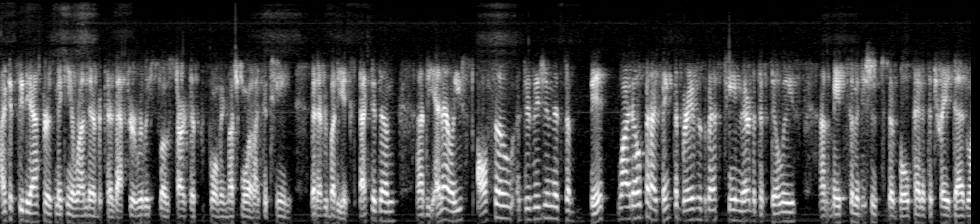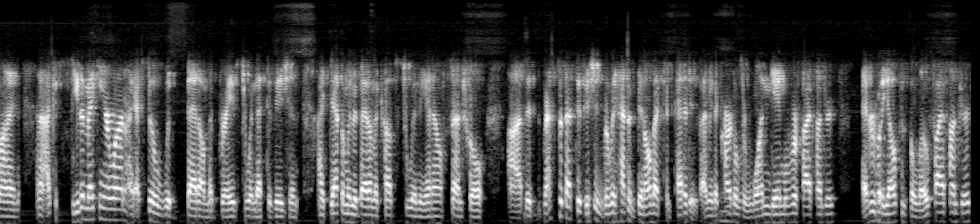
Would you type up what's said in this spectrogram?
I could see the Astros making a run there because after a really slow start, they're performing much more like the team that everybody expected them. Uh, the NL East also a division that's a bit wide open. I think the Braves are the best team there, but the Phillies uh, made some additions to their bullpen at the trade deadline. Uh, I could see them making a run. I, I still would bet on the Braves to win that division. I definitely would bet on the Cubs to win the NL Central. Uh, the rest of that division really hasn't been all that competitive. I mean, the Cardinals are one game over 500. Everybody else is below 500.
